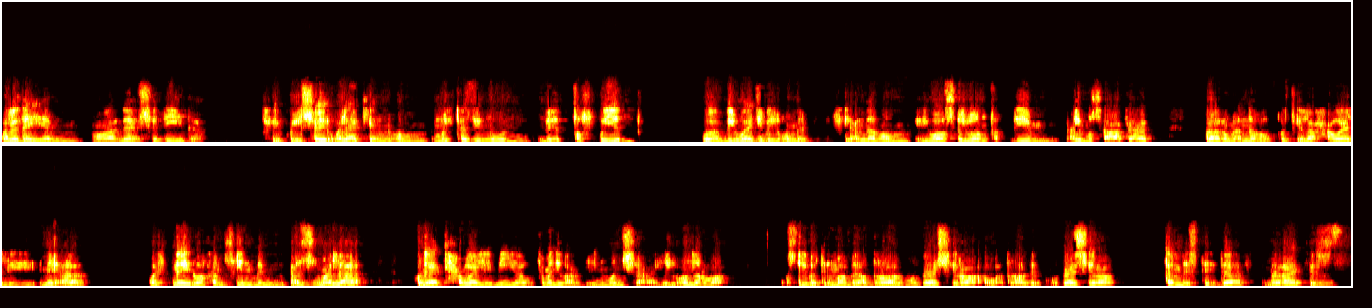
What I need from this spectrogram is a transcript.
ولديهم معاناة شديدة في كل شيء ولكن هم ملتزمون بالتفويض وبالواجب الأممي في أنهم يواصلون تقديم المساعدات. رغم أنه قتل حوالي 152 من الزملاء هناك حوالي 148 منشأة للأونروا. أصيبت إما بأضرار مباشرة أو أضرار مباشرة. تم استهداف مراكز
